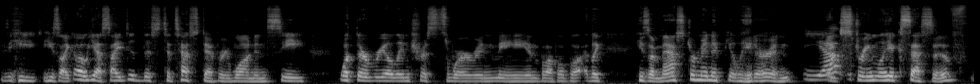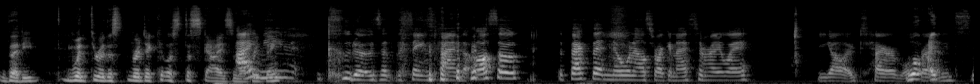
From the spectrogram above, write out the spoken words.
he he's like, oh yes, I did this to test everyone and see what their real interests were in me and blah blah blah. Like he's a master manipulator and Yep. extremely excessive that he went through this ridiculous disguise and I everything. mean, kudos at the same time. Also, the fact that no one else recognized him right away. Y'all are terrible Well, friends.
